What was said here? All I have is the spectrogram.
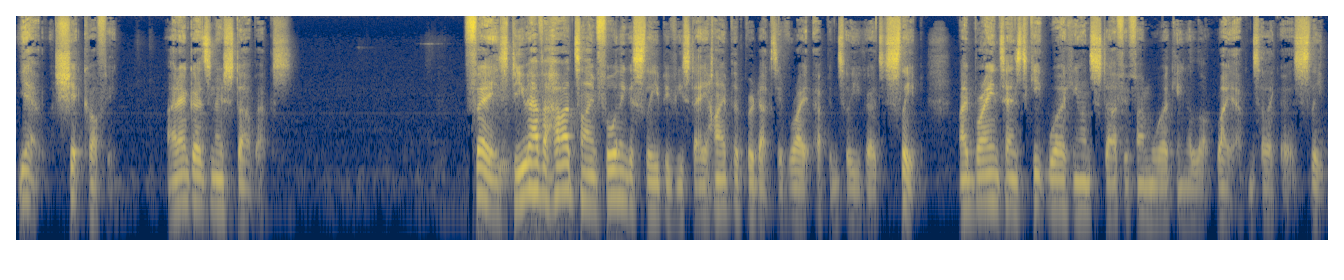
Yeah, shit coffee. I don't go to no Starbucks. Phase, do you have a hard time falling asleep if you stay hyper productive right up until you go to sleep? My brain tends to keep working on stuff if I'm working a lot right up until I go to sleep.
